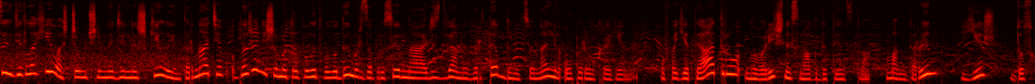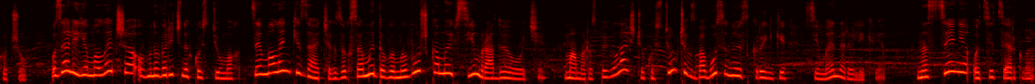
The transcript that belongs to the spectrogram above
цих дітлахів, а ще учнів недільних шкіл і інтернатів, блаженніший митрополит Володимир запросив на різдвяний вертеп до Національної опери України. У фоє театру новорічний смак дитинства мандарин, їж досхочу. У залі є малеча в новорічних костюмах. Цей маленький зайчик з оксамитовими вушками всім радує очі. Мама розповіла, що костюмчик з бабусиної скриньки сімейна реліквія. На сцені оці церкви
